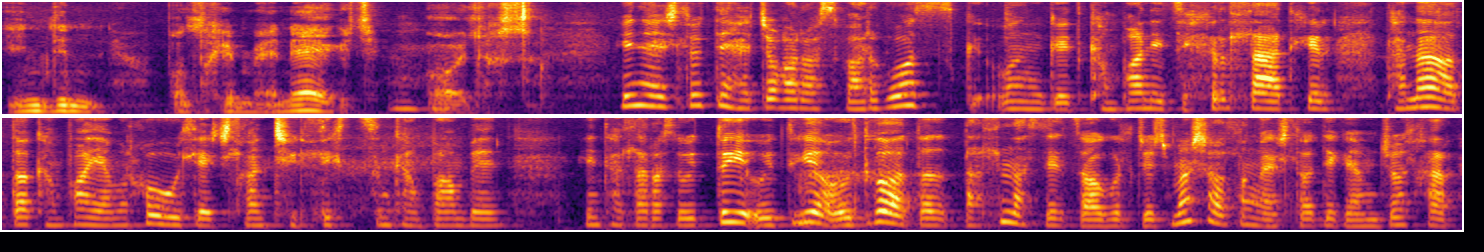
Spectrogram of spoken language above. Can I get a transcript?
энд нь болох юм байна гэж ойлгосон. Энэ ажлуудын хажуугаар бас Vargos гэдэг компани захирлаа. Тэгэхээр танаа одоо компани ямархуу үйл ажиллагаанд чиглэгдсэн компани байна. Энэ талаараас өдөө өдгөө өдгөө одоо 70 насныг зоогулж иж маш олон ажлуудыг амжуулахаар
